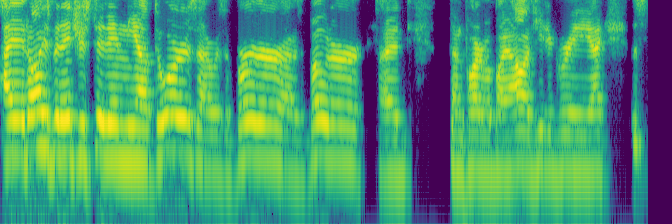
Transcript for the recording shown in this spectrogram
I had always been interested in the outdoors. I was a birder, I was a boater. I had done part of a biology degree. I was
